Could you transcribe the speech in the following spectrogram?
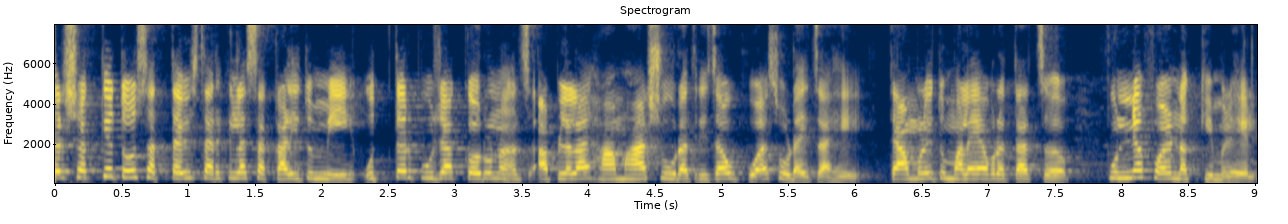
तर शक्यतो सत्तावीस तारखेला सकाळी तुम्ही उत्तर पूजा करूनच आपल्याला हा महाशिवरात्रीचा उपवास सोडायचा आहे. त्यामुळे तुम्हाला या व्रताचं पुण्यफळ नक्की मिळेल.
